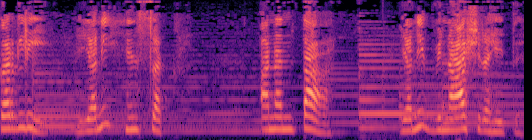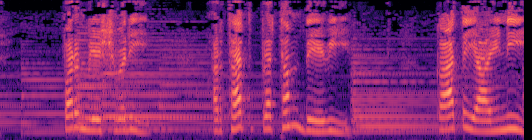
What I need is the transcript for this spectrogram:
करली, यानी हिंसक। अनंता, यानी विनाश रहित। परमेश्वरी, अर्थात प्रथम देवी। कात्यायनी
